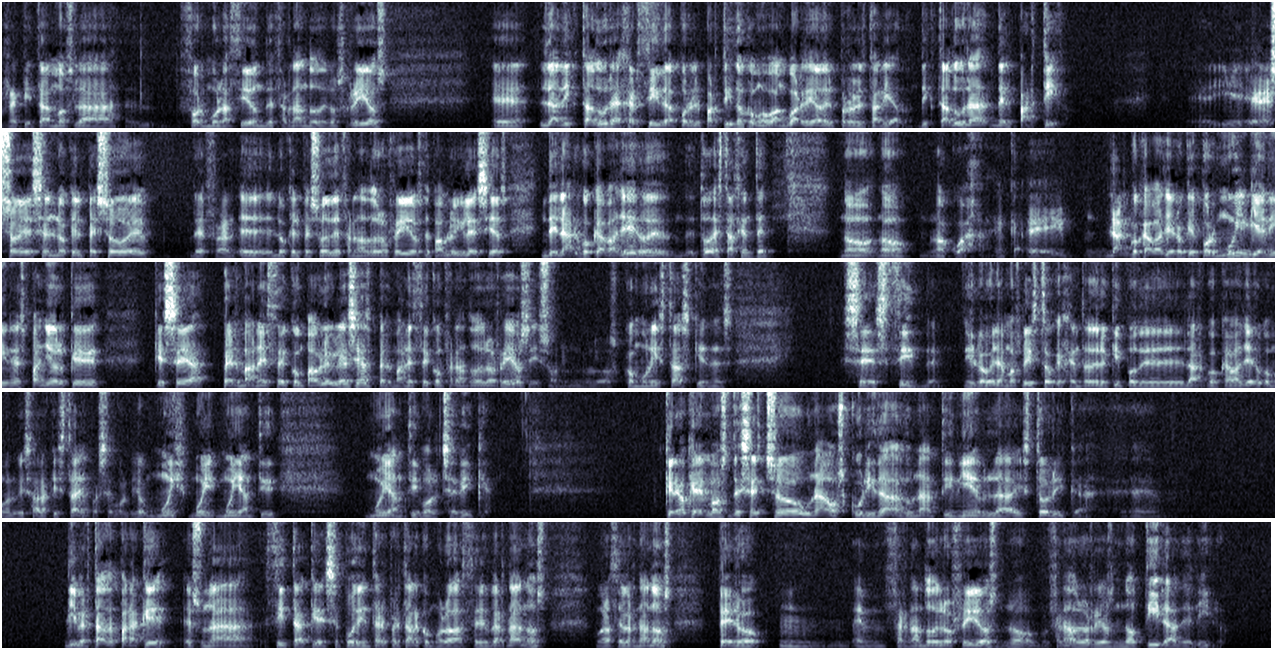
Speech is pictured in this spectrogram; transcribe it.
repitamos la formulación de Fernando de los Ríos, la dictadura ejercida por el partido como vanguardia del proletariado, dictadura del partido. y eso es en lo que el PSOE de eh, lo que el PSOE de Fernando de los Ríos, de Pablo Iglesias, de Largo Caballero, de, toda esta gente, no, no, no cuaja. Eh, Largo Caballero, que por muy Lenin español que, que sea, permanece con Pablo Iglesias, permanece con Fernando de los Ríos y son los comunistas quienes se escinden. Y luego ya hemos visto que gente del equipo de Largo Caballero, como Luis Araquistain, pues se volvió muy, muy, muy anti, muy anti-bolchevique. Creo que hemos deshecho una oscuridad, una tiniebla histórica. Eh, ¿Libertad para qué? Es una cita que se puede interpretar como lo hace Bernanos, como lo hace Bernanos, pero mm, en Fernando de los Ríos no, Fernando de los Ríos no tira del hilo,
